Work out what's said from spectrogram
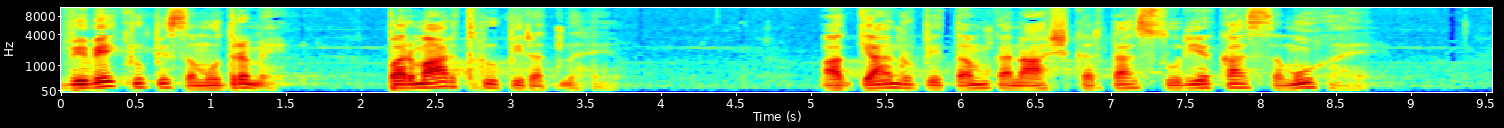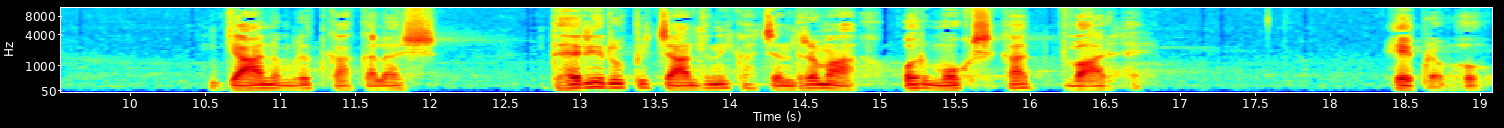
विवेक रूपी समुद्र में परमार्थ रूपी रत्न है। अज्ञान रूपी तम का नाश करता सूर्य का समूह है। ज्ञान अमृत का कलश धैर्य रूपी चांदनी का चंद्रमा और मोक्ष का द्वार है। हे प्रभु,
